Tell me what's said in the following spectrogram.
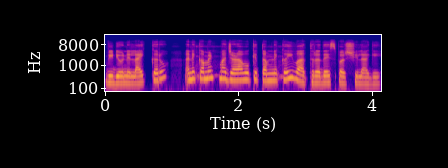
વિડીયોને લાઇક કરો અને કમેન્ટમાં જણાવો કે તમને કઈ વાત હૃદયસ્પર્શી લાગી.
